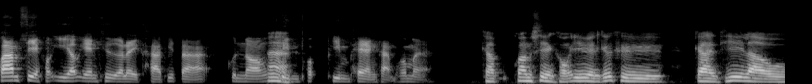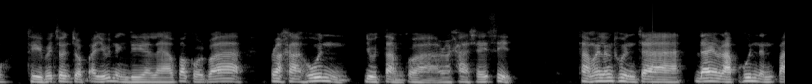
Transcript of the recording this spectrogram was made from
ความเสี่ยงของ ELN คืออะไรคะพี่ตาคุณน้องพิมพ์พิมพ์แพงถามเข้ามา ครับ ความเสี่ยงของ ELN ก็คือ การที่เราถือไปจนจบอายุหนึ่งเดือนแล้ว ปรากฏว่าราคาหุ้นอยู่ต่ำกว่าราคาใช้สิทธิ์ทำให้นักทุนจะได้รับหุ้นนั้นไป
